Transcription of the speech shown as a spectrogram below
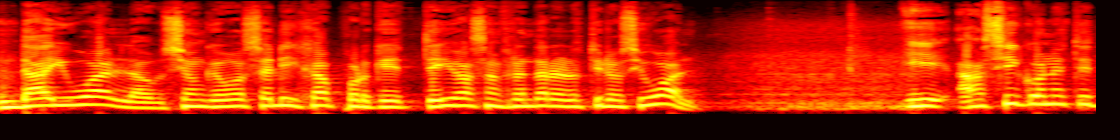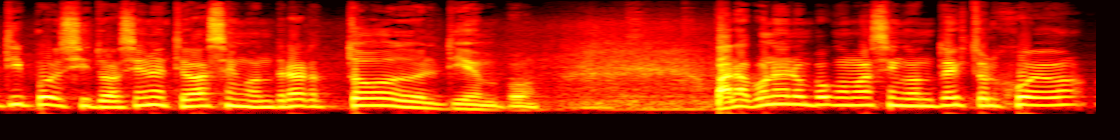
da igual la opción que vos elijas porque te ibas a enfrentar a los tiros igual. Y así con este tipo de situaciones te vas a encontrar todo el tiempo. Para poner un poco más en contexto el juego,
